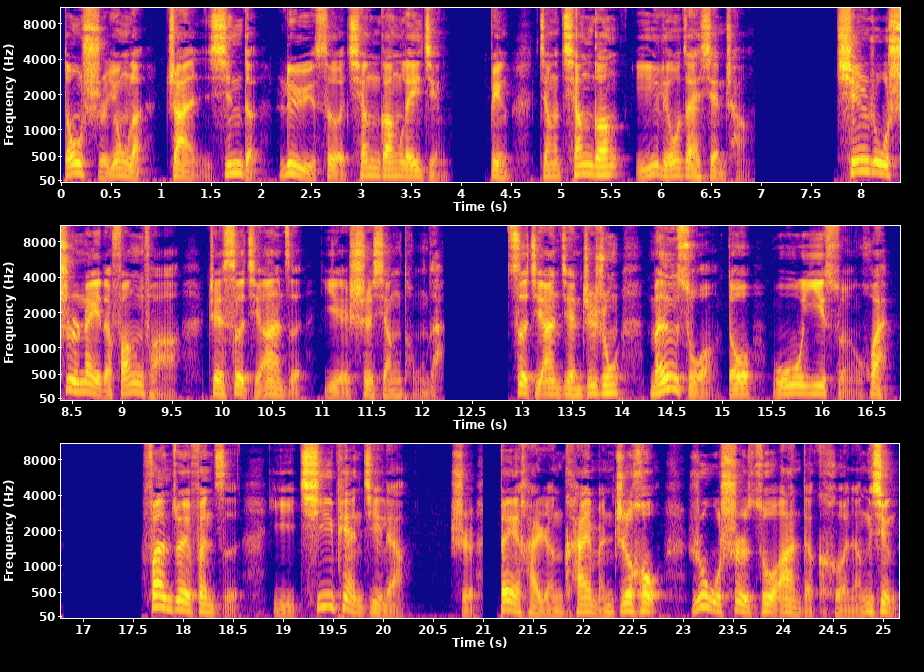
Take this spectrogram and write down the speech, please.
都使用了崭新的绿色枪杆勒颈，并将枪杆遗留在现场。侵入室内的方法，这四起案子也是相同的。四起案件之中，门锁都无一损坏。犯罪分子以欺骗伎俩，使被害人开门之后入室作案的可能性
